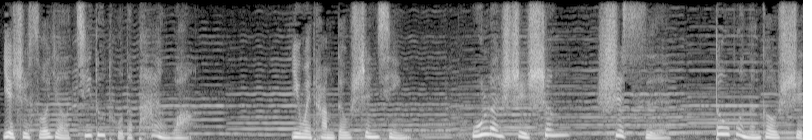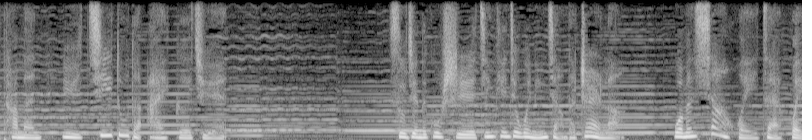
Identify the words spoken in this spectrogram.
也是所有基督徒的盼望，因为他们都深信，无论是生是死，都不能够使他们与基督的爱隔绝。苏娟的故事今天就为您讲到这儿了，我们下回再会。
